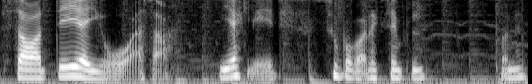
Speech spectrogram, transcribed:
Så det er jo altså virkelig et super godt eksempel på det.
